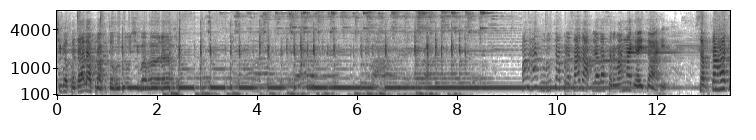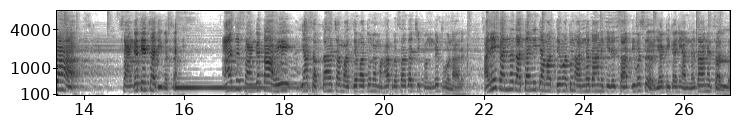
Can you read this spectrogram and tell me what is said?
शिवपदाला प्राप्त होतो. शिवहर मग हा गुरुचा प्रसाद आपल्याला सर्वांना घ्यायचा आहे. सप्ताहाचा सांगतेचा दिवस आहे. आज सांगता आहे या सप्ताहाच्या माध्यमातून महाप्रसादाची पंगत होणार. अनेक अन्नदात्यांनी त्या माध्यमातून अन्नदान केले. सात दिवस या ठिकाणी अन्नदान चाललं.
